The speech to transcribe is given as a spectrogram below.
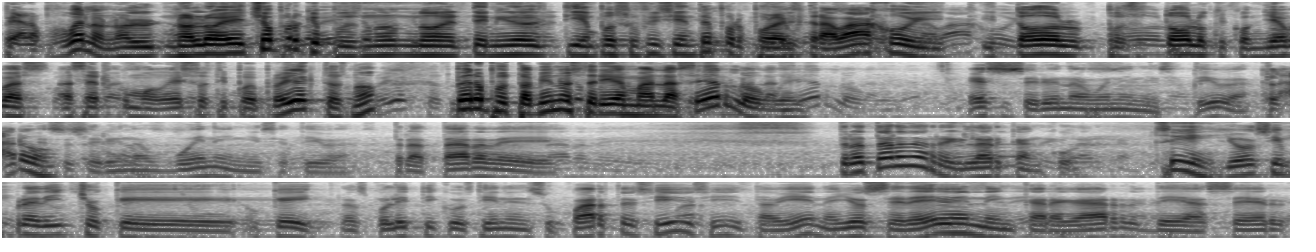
Pero pues bueno, no, no, lo he hecho porque pues no, no, he tenido el tiempo suficiente por, por el trabajo y, y, todo, pues, todo lo que conlleva hacer como estos tipos de proyectos, ¿no? Pero pues también no estaría mal hacerlo, güey. Eso sería una buena iniciativa. Claro. Eso sería una buena iniciativa. Tratar de tratar de arreglar Cancún. Sí. Yo siempre he dicho que, ok, los políticos tienen su parte, sí, sí, está bien. Ellos se deben encargar de hacer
